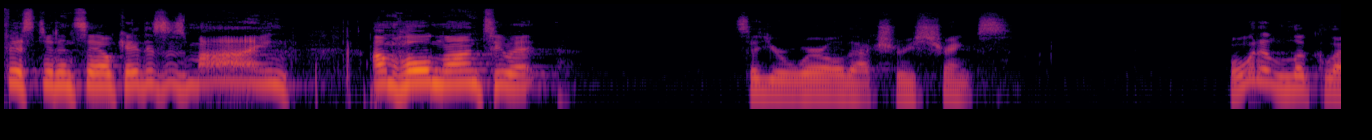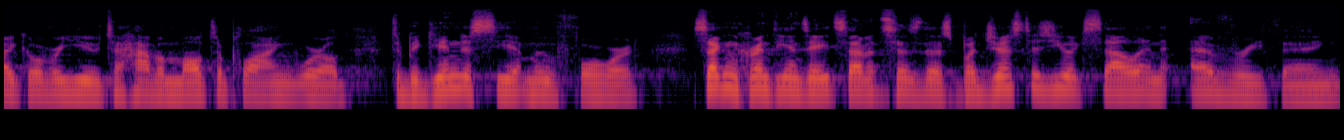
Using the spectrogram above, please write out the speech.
fisted and say, okay, this is mine, I'm holding on to it, said your world actually shrinks. What would it look like over you to have a multiplying world, to begin to see it move forward? 2 Corinthians 8 7 says this, but just as you excel in everything,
